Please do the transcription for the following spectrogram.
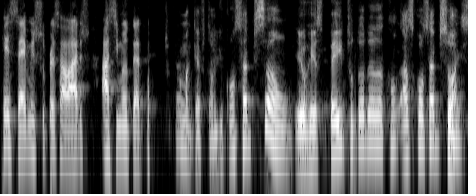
recebem super salários acima do teto. É uma questão de concepção. Eu respeito todas as concepções.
